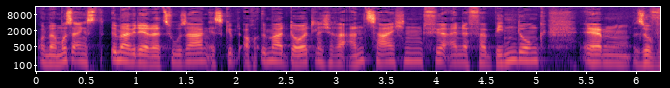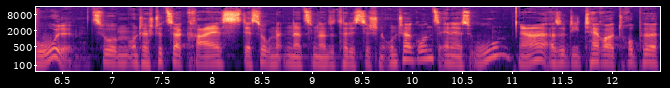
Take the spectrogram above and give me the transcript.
und man muss eigentlich immer wieder dazu sagen, es gibt auch immer deutlich deutlichere Anzeichen für eine Verbindung ähm, sowohl zum Unterstützerkreis des sogenannten nationalsozialistischen Untergrunds, NSU, ja, also die Terrortruppe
